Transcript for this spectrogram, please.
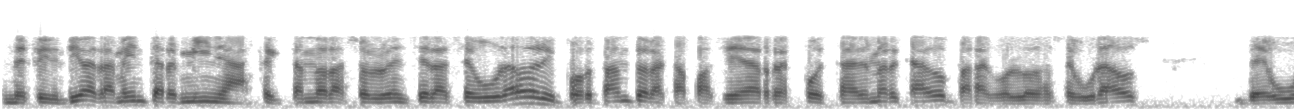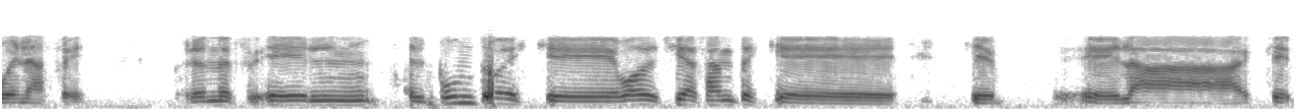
en definitiva también termina afectando la solvencia del asegurador y por tanto la capacidad de respuesta del mercado para con los asegurados de buena fe. Pero el, el punto es que vos decías antes que, que, eh, la, que,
